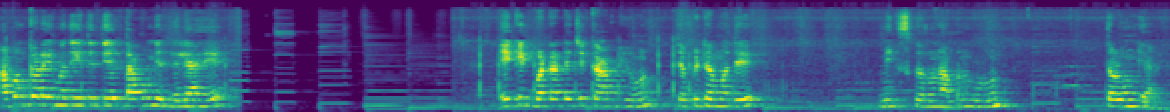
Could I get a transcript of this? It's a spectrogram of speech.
आपण कढईमध्ये इथे तेल टाकून घेतलेले आहे. एक एक बटाट्याचे काप घेऊन त्या पिठामध्ये मिक्स करून आपण बुडून तळून घ्यावे.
